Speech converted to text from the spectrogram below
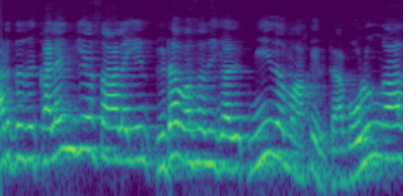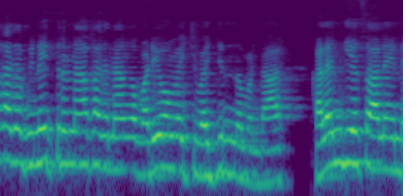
அடுத்தது களஞ்சிய சாலையின் இட வசதிகள் மீதமாக இருக்கு. அப்போ ஒழுங்காக அதை வினைத்திறனாக அதை நாங்கள் வடிவமைச்சு வச்சிருந்தோம் என்றால் களஞ்சிய சாலையின்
